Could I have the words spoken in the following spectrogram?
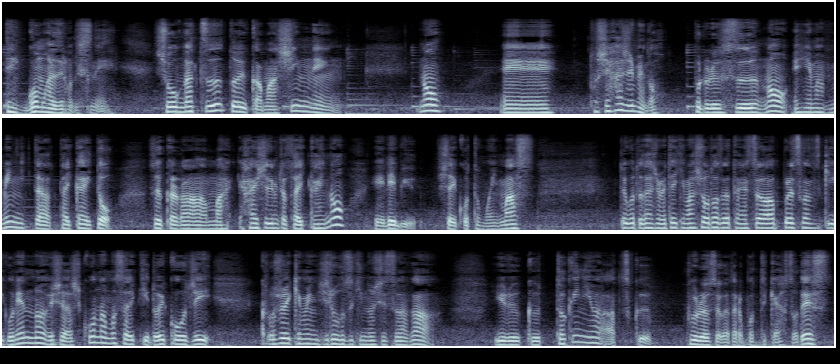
1.5までのですね、正月というか、まあ、新年の、えー、年始めのプロレスの、えー、まあ、見に行った大会と、それから、まあ、配信で見た大会の、えー、レビューしていこうと思います。ということで始めていきましょう。たずがたには、プレス好き5年の吉橋コーナー正幸土井浩二、黒潮イケメン二郎好きのシスワが、ゆるく、時には熱く、プロレスが語るポッドキャストです。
